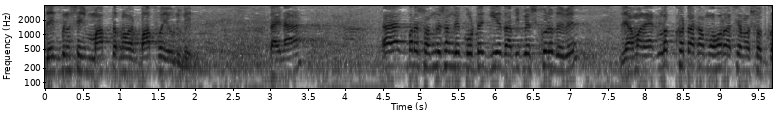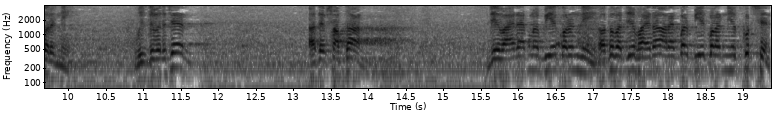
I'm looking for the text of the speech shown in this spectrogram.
দেখবেন সেই মাপ তখন আবার বাপ হয়ে উঠবে। তাই না? একবারে সঙ্গে সঙ্গে কোর্টে গিয়ে দাবি পেশ করে দেবে যে আমার এক লক্ষ টাকা মোহর আছে আমার শোধ করেনি বুঝতে পেরেছেন? অতএব সাবধান। যে ভাইরা এখনও বিয়ে করেননি, অথবা যে ভাইরা আর একবার বিয়ে করার নিয়ত করছেন,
